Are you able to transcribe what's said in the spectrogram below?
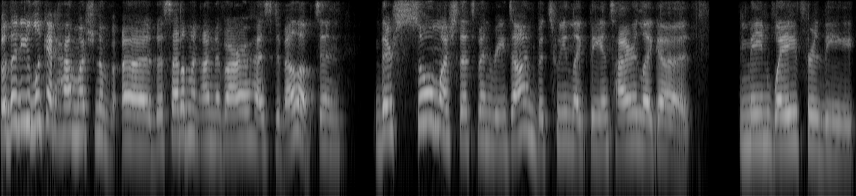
but then you look at how much Nav- uh, the settlement on Navarro has developed, and there's so much that's been redone between like the entire like uh, main way for the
